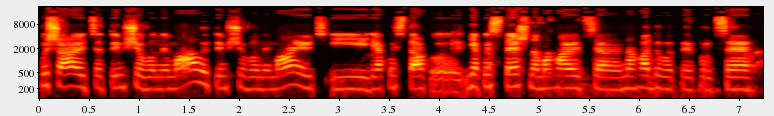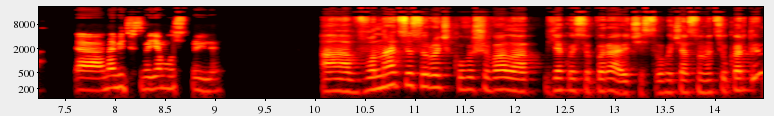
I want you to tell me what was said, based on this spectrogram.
пишаються тим, що вони мали, тим, що вони мають, і якось так е, якось теж намагаються нагадувати про це е, навіть в своєму стилі. А вона цю сорочку вишивала якось опираючись свого часу на цю картину,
